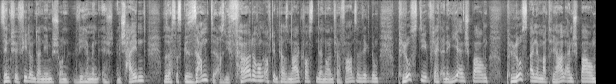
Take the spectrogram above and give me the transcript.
sind für viele Unternehmen schon vehement entscheidend, sodass das Gesamte, also die Förderung auf den Personalkosten der neuen Verfahrensentwicklung plus die vielleicht Energieeinsparung plus eine Materialeinsparung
